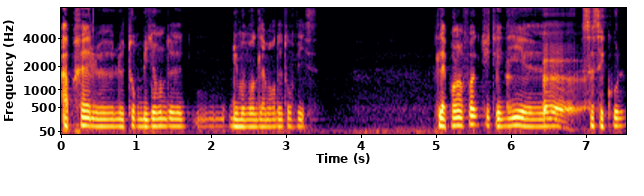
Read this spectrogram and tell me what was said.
après le, le tourbillon de, du moment de la mort de ton fils. La première fois que tu t'es dit, euh, euh, ça c'est cool.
